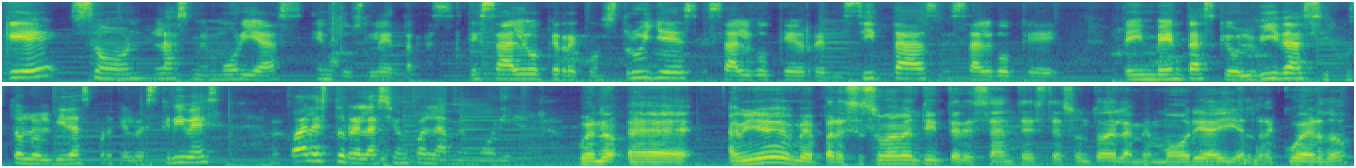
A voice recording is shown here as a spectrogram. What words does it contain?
¿qué son las memorias en tus letras? ¿Es algo que reconstruyes? ¿Es algo que revisitas? ¿Es algo que te inventas que olvidas y justo lo olvidas porque lo escribes. ¿Cuál es tu relación con la memoria? Bueno, eh, a mí me parece sumamente interesante este asunto de la memoria y el recuerdo.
